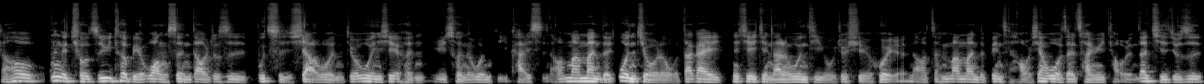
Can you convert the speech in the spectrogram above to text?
然后那个求知欲特别旺盛到就是不耻下问，就问一些很愚蠢的问题开始，然后慢慢的问久了，我大概那些简单的问题我就学会了，然后再慢慢的变成好像我在参与讨论，但其实就是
